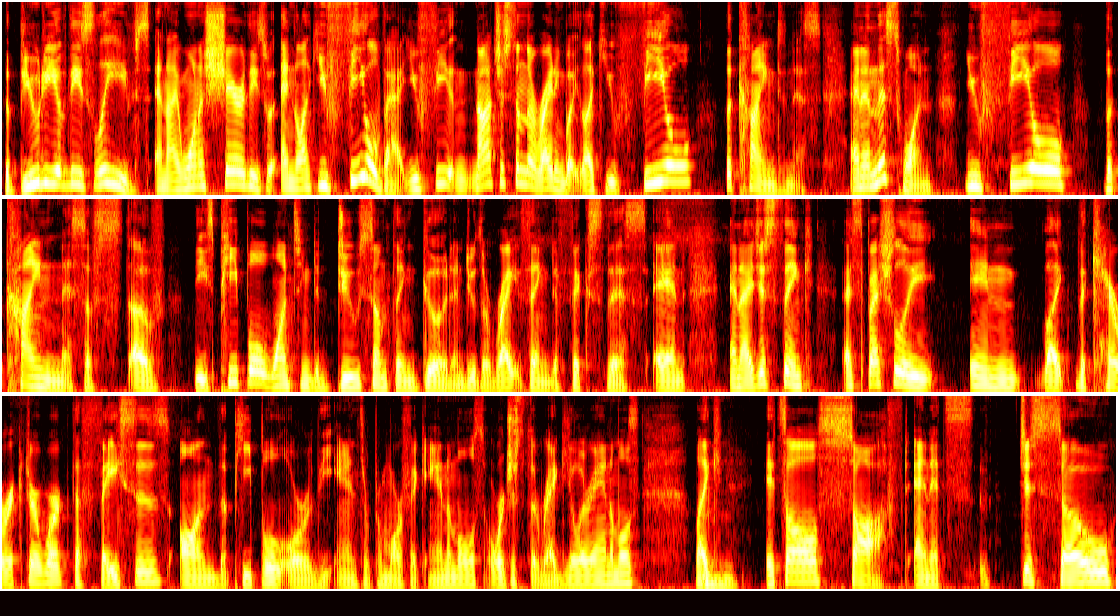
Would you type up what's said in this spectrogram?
the beauty of these leaves and I want to share these with, and like you feel that. You feel not just in the writing but like you feel the kindness. And in this one, you feel the kindness of of these people wanting to do something good and do the right thing to fix this. And and I just think especially in like the character work, the faces on the people or the anthropomorphic animals or just the regular animals, like mm-hmm. it's all soft and it's just so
